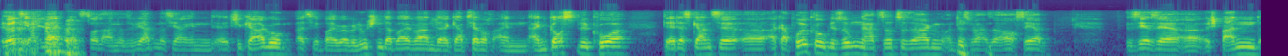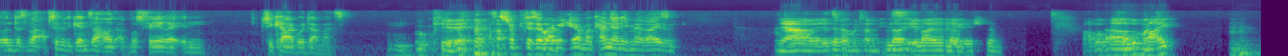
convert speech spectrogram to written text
hört sich auch live ganz toll an. Also wir hatten das ja in äh, Chicago, als wir bei Revolution dabei waren, da gab es ja noch einen, einen Gospelchor, der das ganze äh, Acapulco gesungen hat sozusagen und das war also auch sehr, sehr, sehr äh, spannend und das war absolute Gänsehautatmosphäre in Chicago damals. Okay. Das ist schon wieder sehr lange her, man kann ja nicht mehr reisen. Ja, jetzt ja, momentan ist es leider, das stimmt. Aber äh, Mike, mhm.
